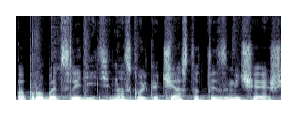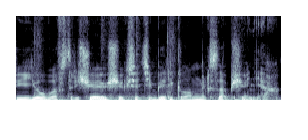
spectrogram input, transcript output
Попробуй отследить, насколько часто ты замечаешь ее во встречающихся тебе рекламных сообщениях.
